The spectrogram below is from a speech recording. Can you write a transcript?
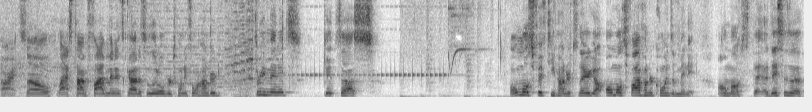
All right, so last time five minutes got us a little over 2,400. Three minutes gets us almost 1,500. So there you go, almost 500 coins a minute. Almost. This is a,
